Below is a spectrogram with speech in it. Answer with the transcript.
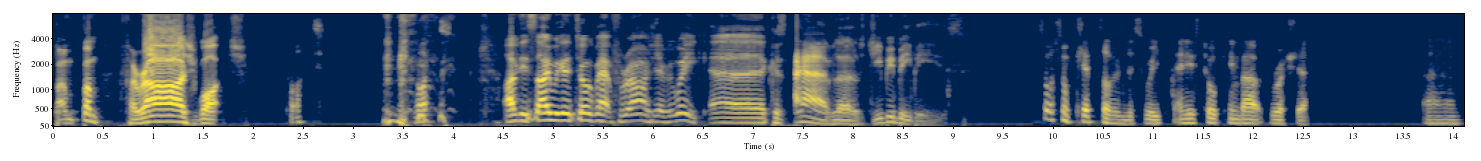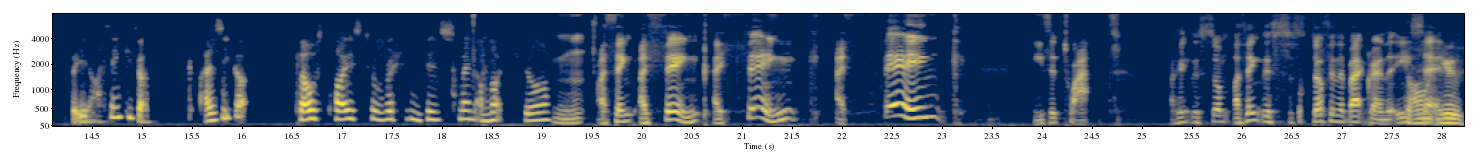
Bum bum. Farage watch. What? What? I've decided we're going to talk about Farage every week because Av loves GBBBs. I saw some clips of him this week, and he was talking about Russia. Um, but yeah, I think he's got. Has he got close ties to Russian businessmen? I'm not sure. Mm, I think, I think, I think, I think he's a twat. I think there's some. I think there's stuff in the background that he Don't said. you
